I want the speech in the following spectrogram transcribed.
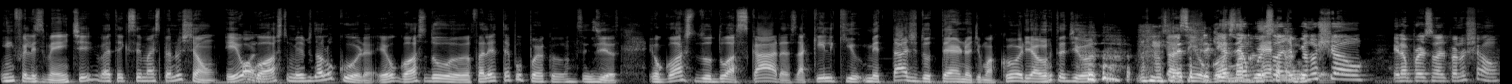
infelizmente, vai ter que ser mais pé no chão. Eu Olha. gosto mesmo da loucura. Eu gosto do. Eu falei até pro Porco esses dias. Eu gosto do Duas Caras, aquele que metade do terno é de uma cor e a outra de outra. Sabe, assim, eu gosto é um personagem pé no chão. Ele é um personagem pé no chão.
